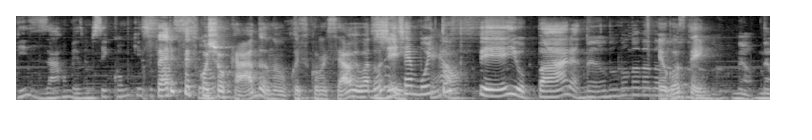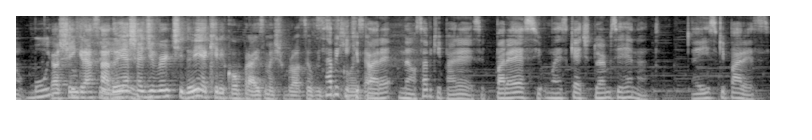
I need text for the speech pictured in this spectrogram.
bizarro mesmo. Não sei como que isso Sério passou. que você ficou chocada no, com esse comercial? Eu adorei. Gente, é muito Real. feio. Para. Não, não, não, não, não. não, Eu não, gostei. Não, não, muito Eu achei engraçado, eu feio. ia achar divertido. Eu ia querer comprar Smash Bros. eu visse Sabe o que que parece? Não, sabe o que parece? Parece uma sketch do Hermes e Renato. É isso que parece.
